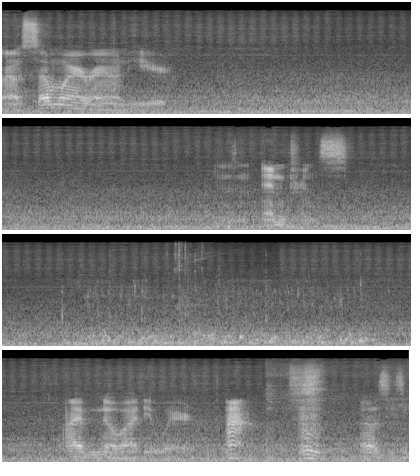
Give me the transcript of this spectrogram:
Wow, somewhere around here. There's an entrance. I have no idea where. Ah! That was easy.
